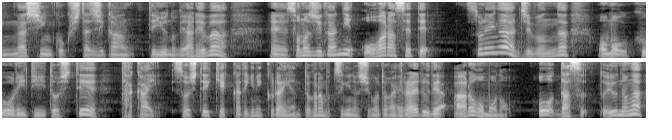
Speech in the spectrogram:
身が申告した時間っていうのであれば、えー、その時間に終わらせて、それが自分が思うクオリティとして高い。そして結果的にクライアントからも次の仕事が得られるであろうものを出すというのが、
